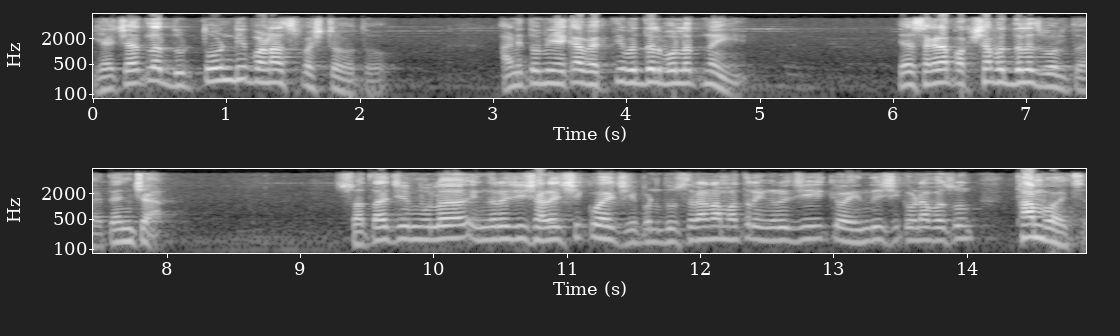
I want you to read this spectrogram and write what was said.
ह्याच्यातला दुतोंडीपणा स्पष्ट होतो. आणि तुम्ही एका व्यक्तीबद्दल बोलत नाही. या सगळ्या पक्षाबद्दलच बोलतोय त्यांच्या. स्वतःची मुलं इंग्रजी शाळेत शिकवायची पण दुसऱ्यांना मात्र इंग्रजी किंवा हिंदी शिकवण्यापासून थांबवायचं.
